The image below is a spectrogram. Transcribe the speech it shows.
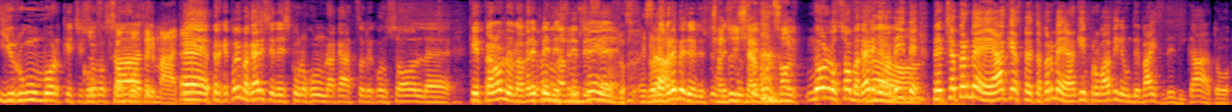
i rumor che ci sono, sono stati confermati. Eh, perché poi magari se ne escono con una cazzo di console che però non avrebbe però non nessun avrebbe senso. senso. Esatto. Non avrebbe nessun, cioè, nessun senso. Console... Non lo so, magari no. veramente. Per, cioè, per me è anche, aspetta, per me è anche improbabile un device dedicato.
